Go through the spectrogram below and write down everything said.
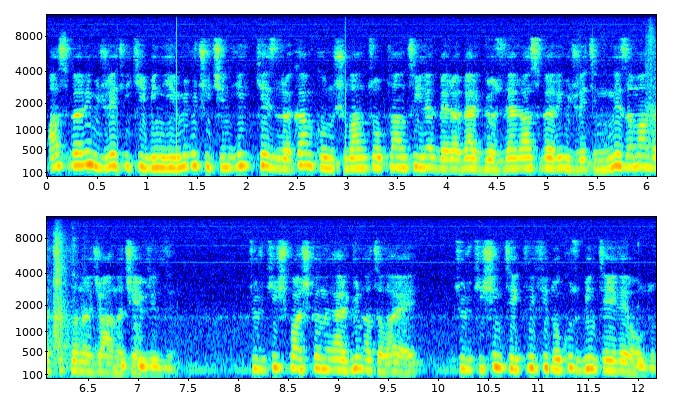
Asgari ücret 2023 için ilk kez rakam konuşulan toplantıyla beraber gözler asgari ücretin ne zaman açıklanacağına çevrildi. Türk İş Başkanı Ergün Atalay'a, Türk İş'in teklifi 9000 TL oldu.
